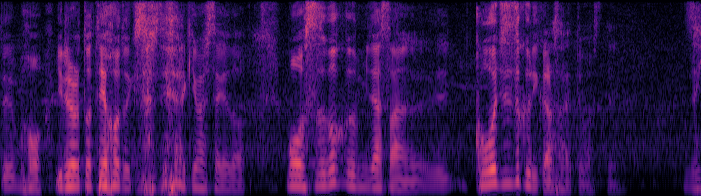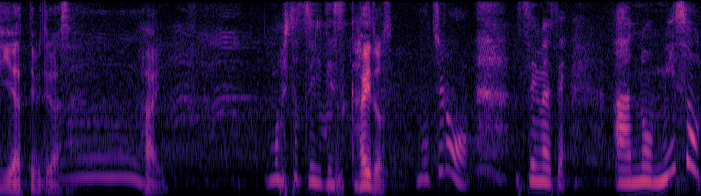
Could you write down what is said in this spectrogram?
でもいろいろと手ほどきさせていただきましたけどもうすごく皆さん麹作りからされてますね。ぜひやってみてください。はい、もう一ついいですか、はい、どうぞ。もちろん。すみません。あの味噌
